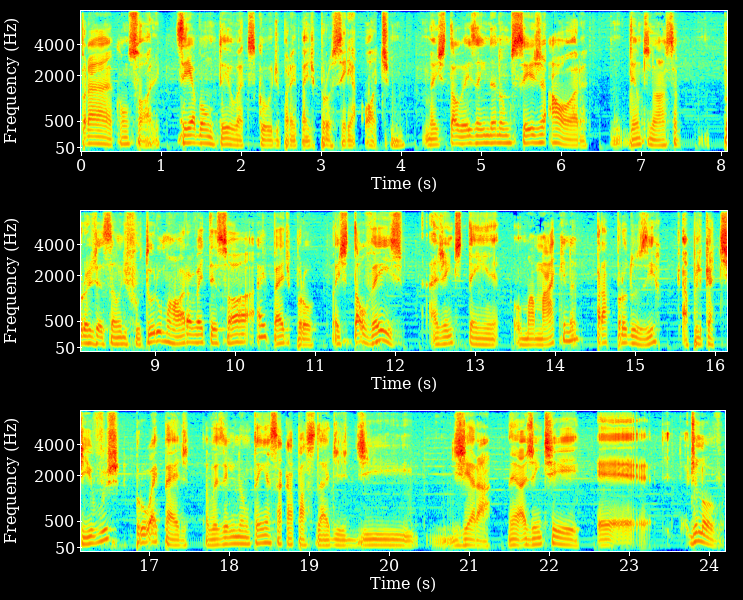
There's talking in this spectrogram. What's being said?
para console. Seria bom ter o Xcode para iPad Pro, seria ótimo, mas talvez ainda não seja a hora. Dentro da nossa projeção de futuro, uma hora vai ter só iPad Pro, mas talvez a gente tenha uma máquina para produzir aplicativos para o iPad. Talvez ele não tenha essa capacidade de gerar. Né? A gente é, de novo,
